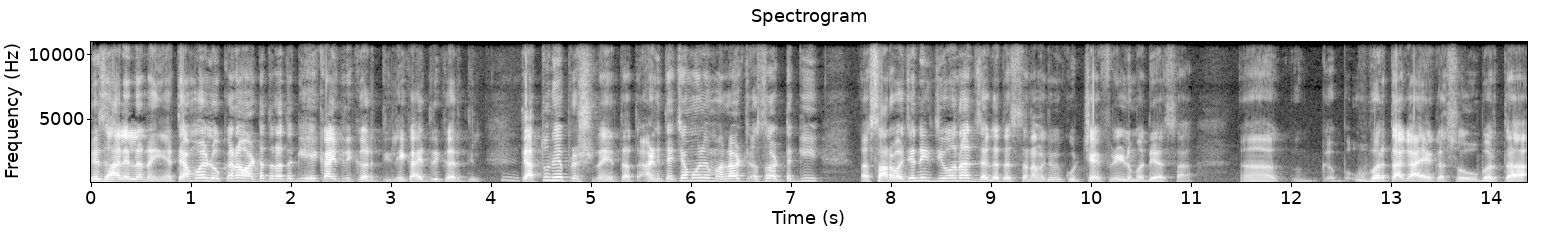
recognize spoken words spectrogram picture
ते झालेलं नाही आहे. त्यामुळे लोकांना वाटत राहतं की हे काहीतरी करतील हे काहीतरी करतील. त्यातून हे प्रश्न येतात आणि त्याच्यामुळे मला असं वाटतं की सार्वजनिक जीवनात जगत असताना म्हणजे तुम्ही कुठच्याही फील्डमध्ये असा उभरता गायक असो उभरता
